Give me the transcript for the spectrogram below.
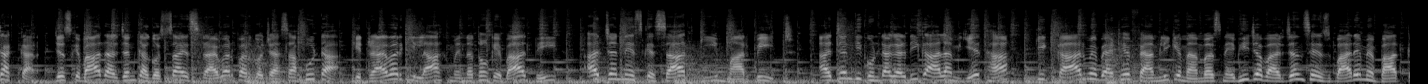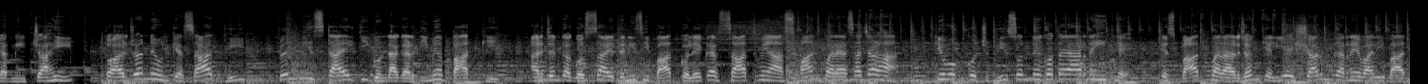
टक्कर, जिसके बाद अर्जन का गुस्सा इस ड्राइवर पर कुछ ऐसा फूटा कि ड्राइवर की लाख मिन्नतों के बाद भी अर्जन ने इसके साथ की मारपीट। अर्जन की गुंडागर्दी का आलम ये था कि कार में बैठे फैमिली के मेंबर्स ने भी जब अर्जन से इस बारे में बात करनी चाही तो अर्जुन ने उनके साथ भी फिल्मी स्टाइल की गुंडागर्दी में बात की। अर्जन का गुस्सा इतनी सी बात को लेकर सातवें आसमान पर ऐसा चढ़ा कि वो कुछ भी सुनने को तैयार नहीं थे। इस बात पर अर्जुन के लिए शर्म करने वाली बात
